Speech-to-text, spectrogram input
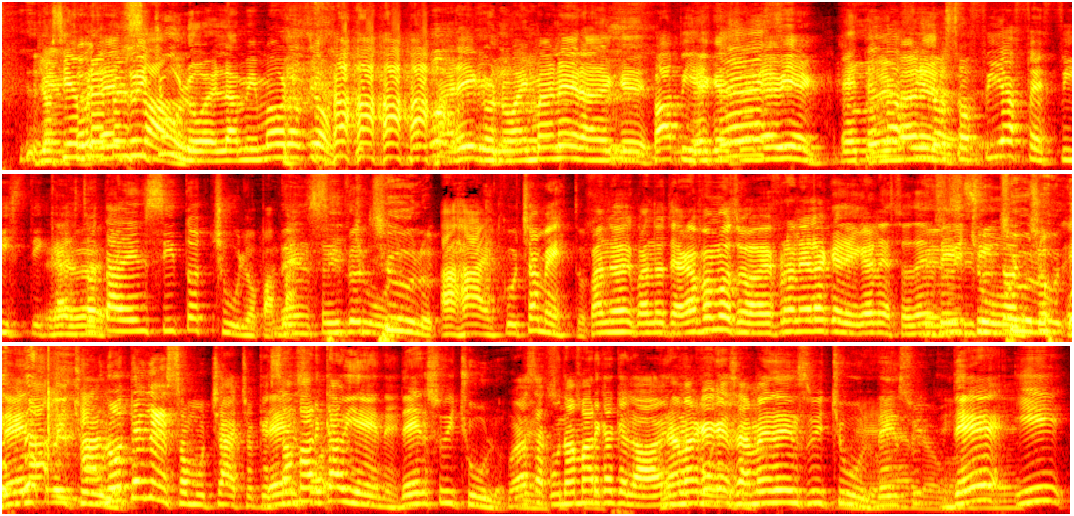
Yo Denso- siempre he denso y pensado... chulo en la misma oración. marico, no hay manera de que, Papi, de que este suene es, bien. Esta No es hay la manera. filosofía fefística. Es Esto está densito chulo, papá. Denso y chulo. Ajá, escúchame esto. Cuando, cuando te hagas famoso va a haber franelas que digan eso. Denso y Densito chulo. chulo. Denso y chulo. Anoten eso, muchachos, que esa Denso- marca viene. Denso y chulo. Voy a sacar una marca que la va a Una marca que se llame Denso y chulo. Denso y- De y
